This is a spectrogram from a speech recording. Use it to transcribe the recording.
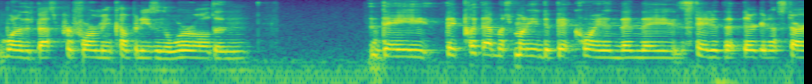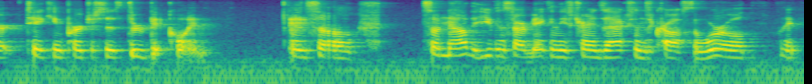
one of the best performing companies in the world, and they they put that much money into Bitcoin, and then they stated that they're going to start taking purchases through Bitcoin. And so, so now that you can start making these transactions across the world, like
